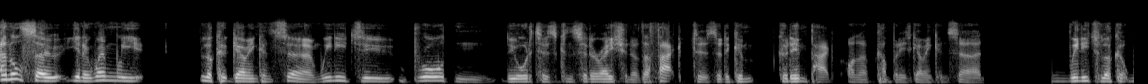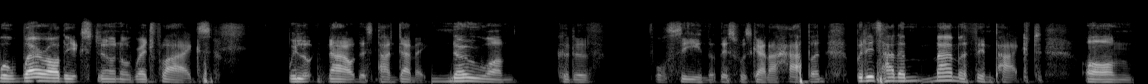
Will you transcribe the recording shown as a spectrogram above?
And also, you know, when we look at going concern, we need to broaden the auditor's consideration of the factors that could impact on a company's going concern. We need to look at well, where are the external red flags? We look now at this pandemic. No one could have foreseen that this was going to happen, but it's had a mammoth impact on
